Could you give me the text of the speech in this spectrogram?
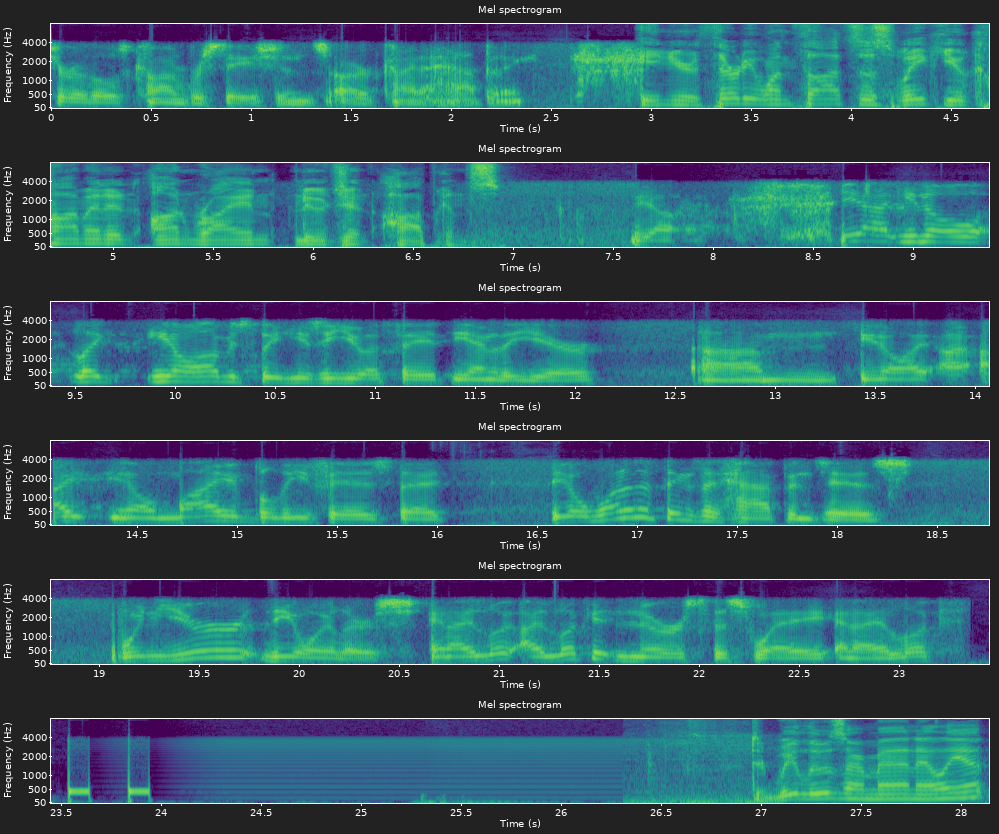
sure those conversations are kind of happening. In your 31 thoughts this week, you commented on Ryan Nugent Hopkins. Yeah. Yeah, you know, like, you know, obviously he's a UFA at the end of the year. Um, you know, I, I, I, you know, my belief is that, you know, one of the things that happens is when you're the Oilers, and I look, I look at Nurse this way, and I look Did we lose our man, Elliot?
